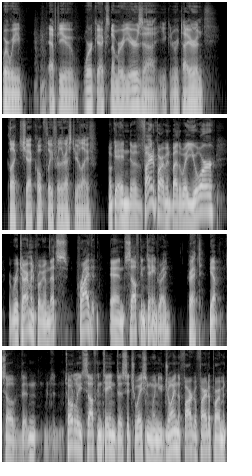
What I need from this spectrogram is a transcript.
where we, after you work X number of years, uh, you can retire and collect a check, hopefully for the rest of your life. Okay, and the fire department, by the way, your retirement program that's private and self-contained, right? Correct. Yep. So the, n- totally self-contained uh, situation. When you join the Fargo Fire Department,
